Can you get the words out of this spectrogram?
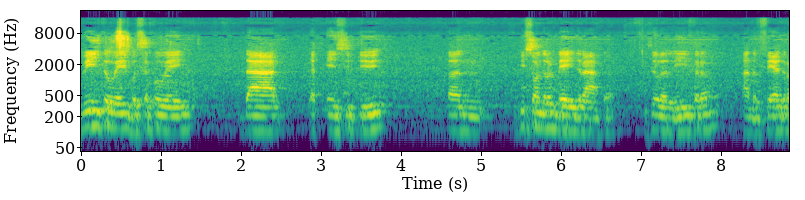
weten wij, beseffen wij dat het instituut een bijzondere bijdrage zullen leveren aan de verdere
